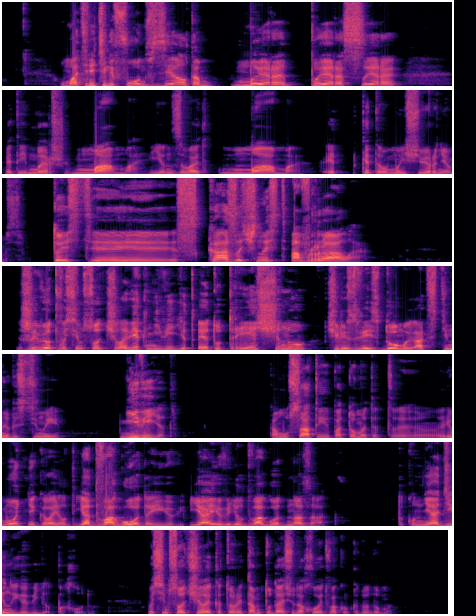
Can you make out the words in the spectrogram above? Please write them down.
У матери телефон взял там мэра пэра сэра этой мэрши мама. Ее называют мама. Это, к этому мы еще вернемся то есть э, сказочность аврала. Живет 800 человек не видит эту трещину через весь дом и от стены до стены не видят. Там усатый потом этот э, ремонтник говорил я два года ее я ее видел два года назад так он не один ее видел походу. 800 человек которые там туда-сюда ходят вокруг этого дома.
